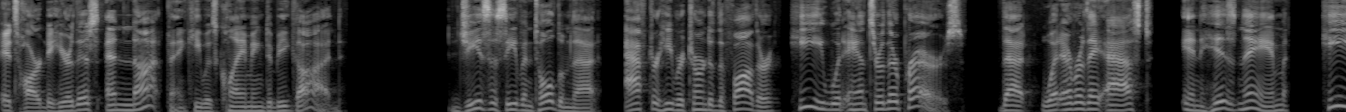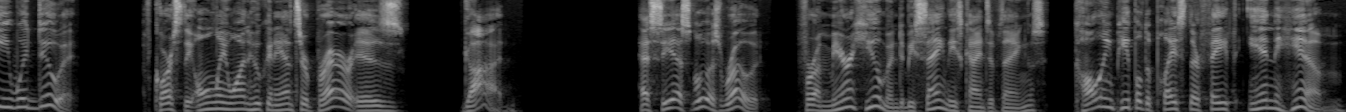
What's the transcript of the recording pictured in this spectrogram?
It's hard to hear this and not think he was claiming to be God. Jesus even told them that after he returned to the Father, he would answer their prayers, that whatever they asked in his name, he would do it. Of course, the only one who can answer prayer is God. As C.S. Lewis wrote, for a mere human to be saying these kinds of things calling people to place their faith in Him,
